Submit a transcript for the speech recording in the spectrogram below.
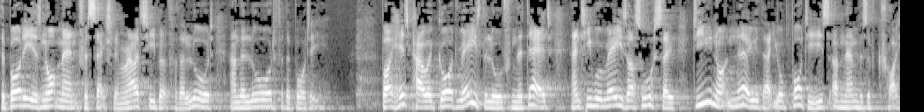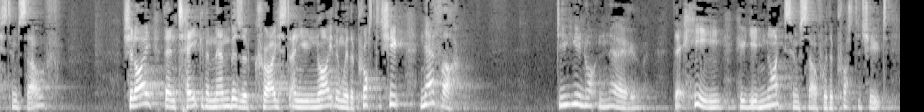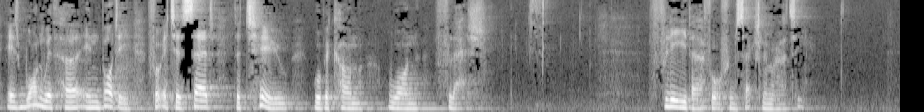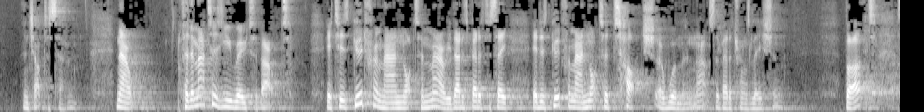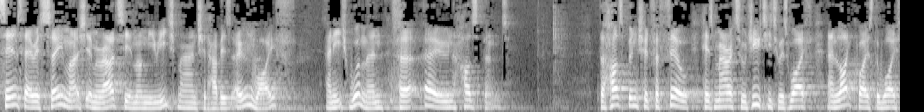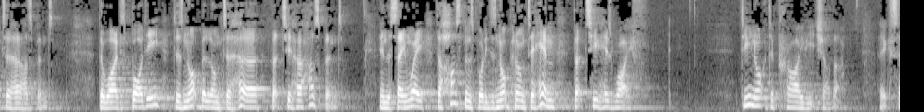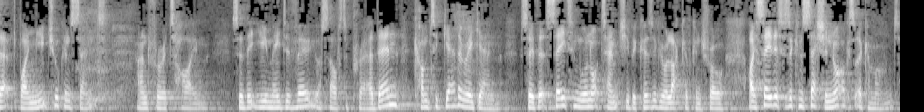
The body is not meant for sexual immorality, but for the Lord, and the Lord for the body. By his power, God raised the Lord from the dead, and he will raise us also. Do you not know that your bodies are members of Christ himself? Shall I then take the members of Christ and unite them with a prostitute? Never. Do you not know that he who unites himself with a prostitute is one with her in body? For it is said, the two will become one flesh. Flee, therefore, from sexual immorality. In chapter 7. Now, for the matters you wrote about, it is good for a man not to marry. That is better to say, it is good for a man not to touch a woman. That's a better translation. But since there is so much immorality among you, each man should have his own wife, and each woman her own husband. The husband should fulfill his marital duty to his wife, and likewise the wife to her husband. The wife's body does not belong to her, but to her husband. In the same way, the husband's body does not belong to him, but to his wife. Do not deprive each other, except by mutual consent and for a time, so that you may devote yourselves to prayer. Then come together again so that Satan will not tempt you because of your lack of control. I say this as a concession, not as a command.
